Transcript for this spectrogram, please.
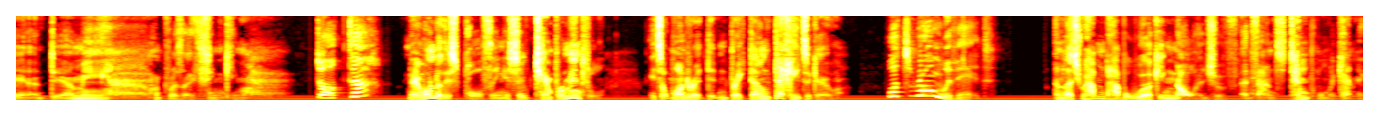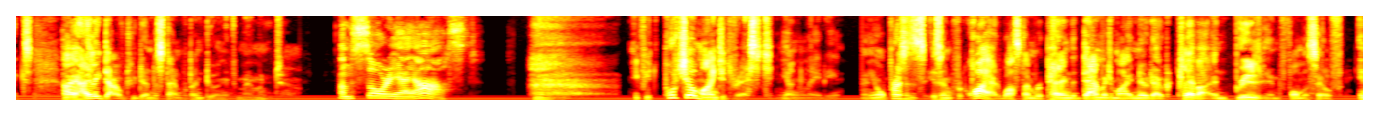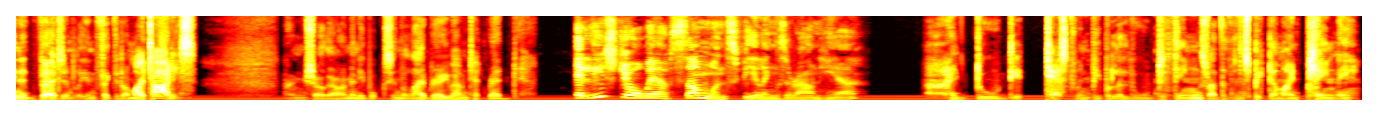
dear, dear me. What was I thinking? Doctor? No wonder this poor thing is so temperamental. It's a wonder it didn't break down decades ago. What's wrong with it? Unless you happen to have a working knowledge of advanced temporal mechanics, I highly doubt you'd understand what I'm doing at the moment. I'm sorry I asked. if you'd put your mind at rest, young lady, your presence isn't required whilst I'm repairing the damage my no doubt clever and brilliant former self inadvertently inflicted on my TARDIS. I'm sure there are many books in the library you haven't yet read. At least you're aware of someone's feelings around here. I do detest when people allude to things rather than speak their mind plainly.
